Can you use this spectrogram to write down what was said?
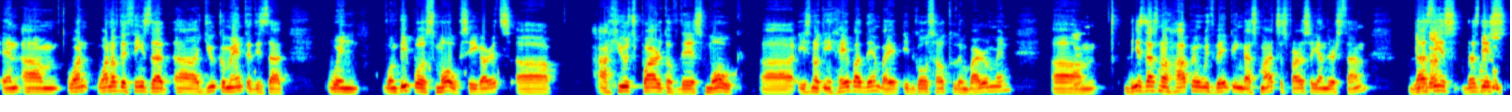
And um, one one of the things that uh, you commented is that when when people smoke cigarettes, uh, a huge part of the smoke uh, is not inhaled by them, but it goes out to the environment. Um, yeah. This does not happen with vaping as much, as far as I understand. Does this does this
